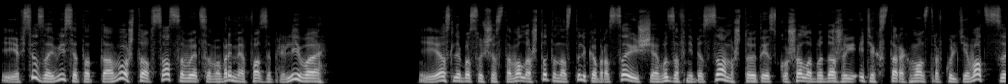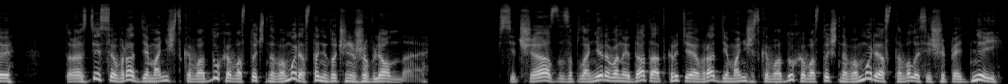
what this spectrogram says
и все зависит от того, что всасывается во время фазы прилива. Если бы существовало что-то настолько бросающее вызов небесам, что это искушало бы даже и этих старых монстров культивации, то здесь врат демонического духа Восточного моря станет очень оживленно. Сейчас до запланированной даты открытия врат демонического духа Восточного моря оставалось еще пять дней,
